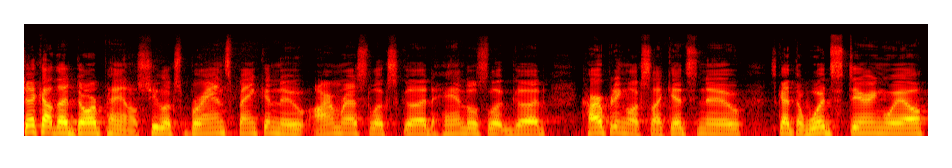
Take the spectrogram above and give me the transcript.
Check out that door panel. She looks brand spanking new. Armrest looks good. Handles look good. Carpeting looks like it's new. It's got the wood steering wheel.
